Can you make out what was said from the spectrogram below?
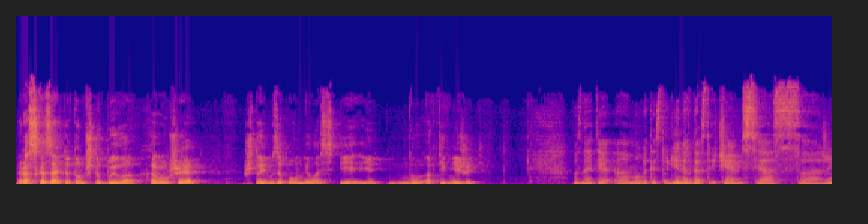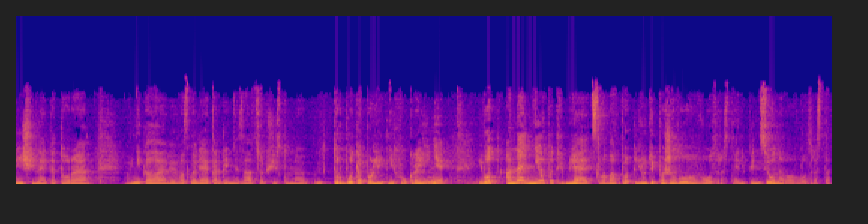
рассказать о том, что было хорошее, что им запомнилось, и, и, ну, активнее жить. Вы знаете, э, мы в этой студии иногда встречаемся с женщиной, которая в Николаеве возглавляет организацию общественную «Турбота про летних в Украине». И вот она не употребляет слова «люди пожилого возраста» или «пенсионного возраста».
